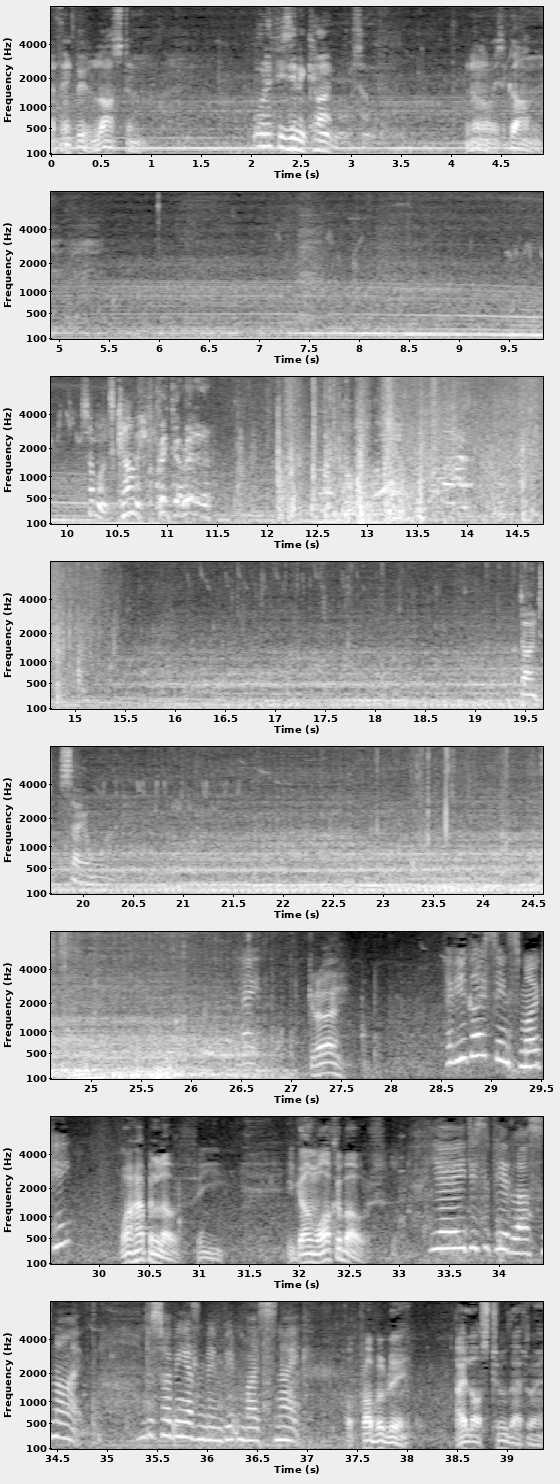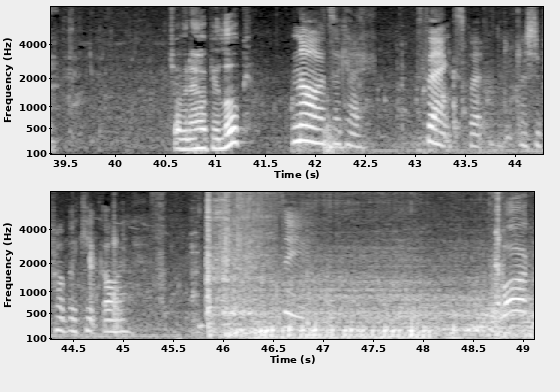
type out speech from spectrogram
I think we've lost him. What if he's in a coma or something? No, he's gone. Someone's coming. Quick, get rid of it. Don't say a word. Hey, G'day. have you guys seen Smokey? What happened, love? He he gone walkabout. Yeah, he disappeared last night. I'm just hoping he hasn't been bitten by a snake. Well, probably. I lost two that way. Do you want me to help you look? No, it's okay. Thanks, but I should probably keep going. See you. Good luck.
